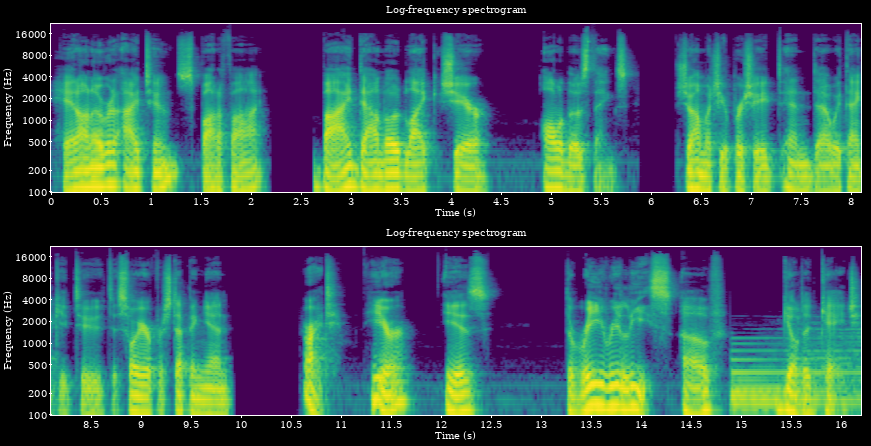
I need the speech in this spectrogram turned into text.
head on over to iTunes, Spotify, buy, download, like, share, all of those things. Show how much you appreciate, and uh, we thank you to, to Sawyer for stepping in. All right, here is the re release of Gilded Cage.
